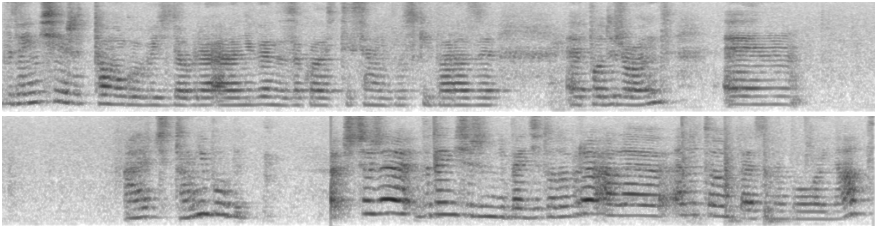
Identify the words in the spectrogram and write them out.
wydaje mi się, że to mogło być dobre, ale nie będę zakładać tej samej bluzki dwa razy e, pod rząd. Ale czy to nie byłoby... Szczerze, wydaje mi się, że nie będzie to dobre, ale, ale to wezmę, bo why not?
